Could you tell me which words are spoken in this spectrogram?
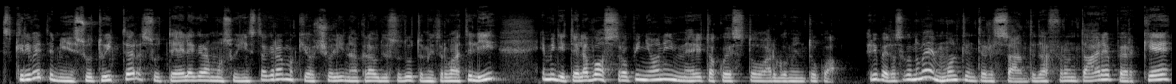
scrivetemi su Twitter, su Telegram o su Instagram, chiocciolina Claudio Soduto mi trovate lì e mi dite la vostra opinione in merito a questo argomento qua ripeto, secondo me è molto interessante da affrontare perché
